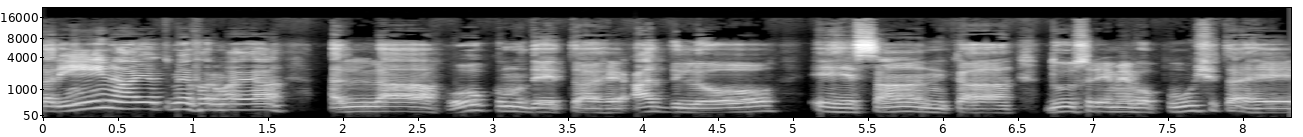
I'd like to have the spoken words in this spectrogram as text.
तरीन आयत में फरमाया, अल्लाह हुक्म देता है, अदलो एहसान का। दूसरे में वो पूछता है,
